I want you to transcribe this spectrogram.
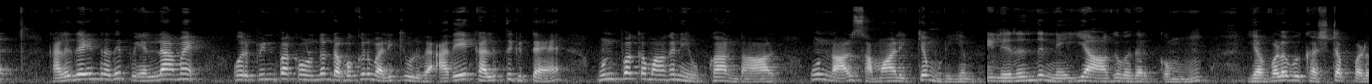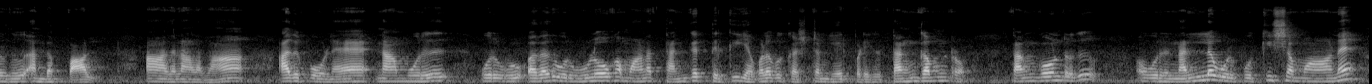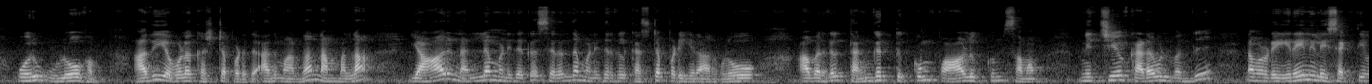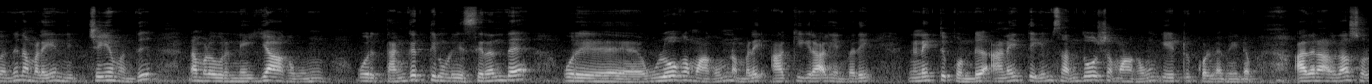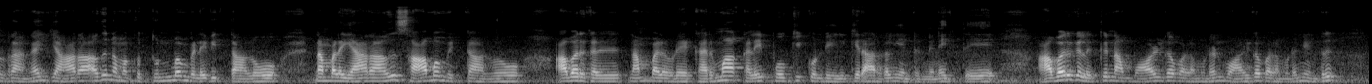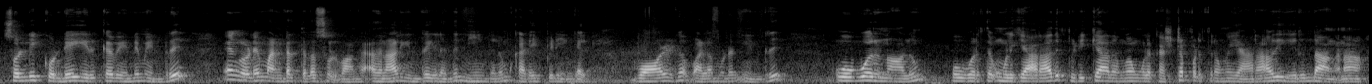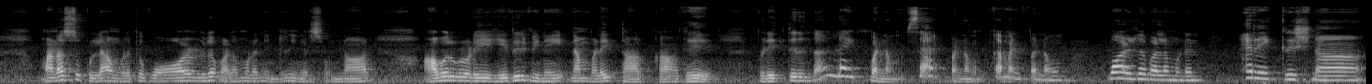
கழுதைன்றது இப்போ எல்லாமே ஒரு பின்பக்கம் வந்து டபக்குன்னு வலிக்கி விடுவேன் அதே கழுத்துக்கிட்ட முன்பக்கமாக நீ உட்கார்ந்தால் உன்னால் சமாளிக்க முடியும். இதிலிருந்து நெய் ஆகுவதற்கும் எவ்வளவு கஷ்டப்படுது அந்த பால். அதனால தான் அதுபோல் நாம் ஒரு ஒரு உ- அதாவது ஒரு உலோகமான தங்கத்திற்கு எவ்வளவு கஷ்டம் ஏற்படுகிறது. தங்கம்ன்றோம். தங்கம்ன்றது ஒரு நல்ல ஒரு பொக்கிஷமான ஒரு உலோகம். அது எவ்வளோ கஷ்டப்படுது? அது மாதிரி தான் நம்மெல்லாம் யார் நல்ல மனிதர்கள் சிறந்த மனிதர்கள் கஷ்டப்படுகிறார்களோ அவர்கள் தங்கத்துக்கும் பாலுக்கும் சமம். நிச்சயம் கடவுள் வந்து நம்மளுடைய இறைநிலை சக்தி வந்து நம்மளைய நிச்சயம் வந்து நம்மளை ஒரு நெய்யாகவும் ஒரு தங்கத்தினுடைய சிறந்த ஒரு உலோகமாகவும் நம்மளை ஆக்குகிறாள் என்பதை நினைத்து கொண்டு அனைத்தையும் சந்தோஷமாகவும் ஏற்றுக்கொள்ள வேண்டும். அதனால தான் சொல்கிறாங்க யாராவது நமக்கு துன்பம் விளைவித்தாலோ நம்மளை யாராவது சாபம் விட்டாலோ அவர்கள் நம்மளுடைய கர்மாக்களை போக்கிக் கொண்டு இருக்கிறார்கள் என்று நினைத்து அவர்களுக்கு நாம் வாழ்க வளமுடன் வாழ்க வளமுடன் என்று சொல்லிக்கொண்டே இருக்க வேண்டும் என்று எங்களுடைய மன்றத்தில் சொல்லுவாங்க அதனால் இன்றையிலிருந்து நீங்களும் கடைப்பிடிங்கள். வாழ்க வளமுடன் என்று ஒவ்வொரு நாளும் ஒவ்வொருத்தர் உங்களுக்கு யாராவது பிடிக்காதவங்க உங்களை கஷ்டப்படுத்துகிறவங்க யாராவது இருந்தாங்கன்னா மனசுக்குள்ளே அவங்களுக்கு வாழ்க வளமுடன் என்று நீங்கள் சொன்னால் அவர்களுடைய எதிர்வினை நம்மளை தாக்காது. பிடித்திருந்தால் லைக் பண்ணவும் ஷேர் பண்ணவும் கமெண்ட் பண்ணவும். வாழ்க வளமுடன். ஹரே கிருஷ்ணா.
